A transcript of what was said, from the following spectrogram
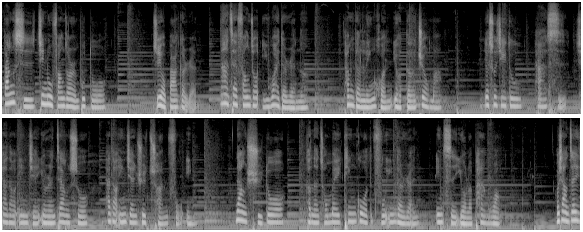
当时进入方舟人不多。只有八个人，那在方舟以外的人呢？他们的灵魂有得救吗？耶稣基督他死下到阴间，有人这样说，他到阴间去传福音，让许多可能从没听过福音的人因此有了盼望。我想这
